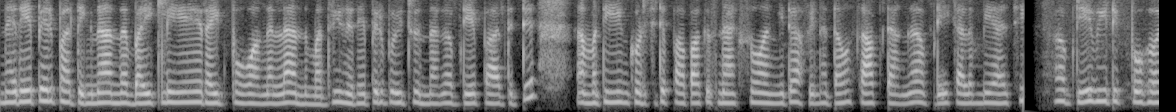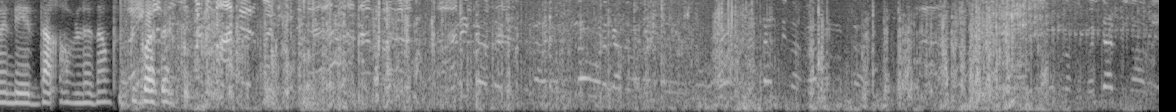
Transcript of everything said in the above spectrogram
நிறைய பேர் பார்த்திங்கன்னா அந்த பைக்லேயே ரைட் போவாங்கள்ல அந்த மாதிரி நிறைய பேர் போயிட்டு இருந்தாங்க. அப்படியே பார்த்துட்டு நம்ம டீயும் குடிச்சிட்டு பாப்பாவுக்கு ஸ்நாக்ஸும் வாங்கிட்டு அப்படின்னத்தாவும் சாப்பிட்டாங்க. அப்படியே கிளம்பியாச்சு. அப்படியே வீட்டுக்கு போக வேண்டியது தான் அவ்வளோதான் சுற்றி பார்த்தாச்சு மட்டும் மாற்றி வர மாட்டேங்குதுல்ல மென்டாலிட்டி தான் அது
